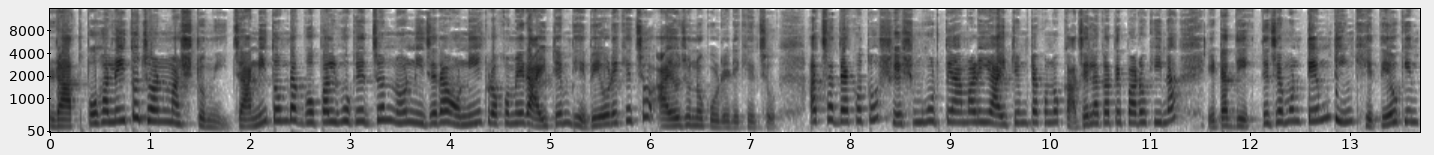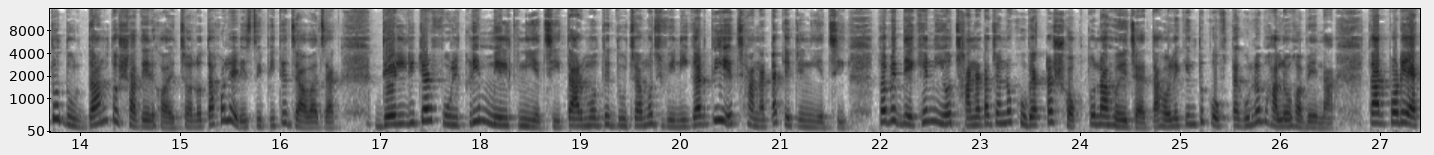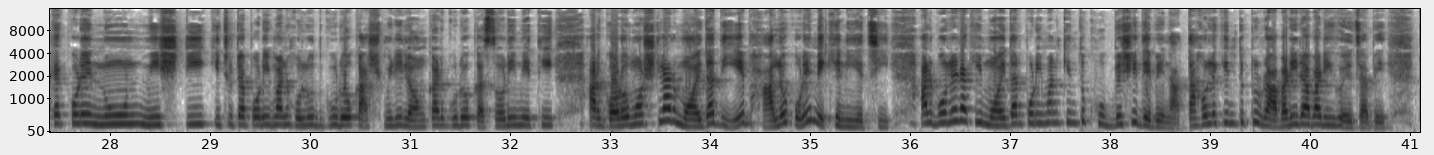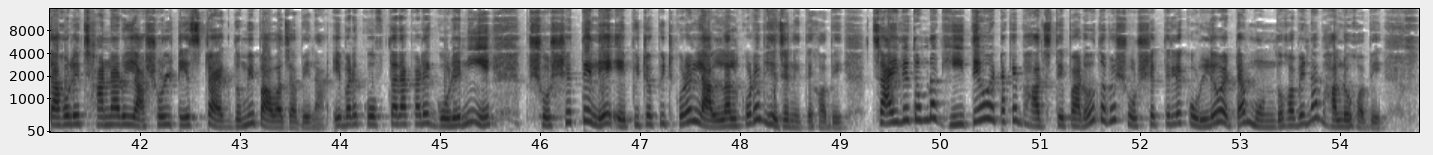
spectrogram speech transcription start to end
রাত পোহালেই তো জন্মাষ্টমী। জানি তোমরা গোপাল ভোগের জন্য নিজেরা অনেক রকমের আইটেম ভেবেও রেখেছো, আয়োজনও করে রেখেছো। আচ্ছা দেখো তো, শেষ মুহূর্তে আমার এই আইটেমটা কোনো কাজে লাগাতে পারো কি না? এটা দেখতে যেমন টেমটিং খেতেও কিন্তু দুর্দান্ত স্বাদের হয়। চলো তাহলে রেসিপিতে যাওয়া যাক। দেড় লিটার ফুল ক্রিম মিল্ক নিয়েছি, তার মধ্যে দু চামচ ভিনিগার দিয়ে ছানাটা কেটে নিয়েছি। তবে দেখে নিও, ছানাটা যেন খুব একটা শক্ত না হয়ে যায়, তাহলে কিন্তু কোফতাগুলো ভালো হবে না। তারপরে এক এক করে নুন, মিষ্টি, কিছুটা পরিমাণ হলুদ গুঁড়ো, কাশ্মীরি লঙ্কার গুঁড়ো, কাসরি মেথি আর গরম মশলার ময়দা দিয়ে ভালো করে মেখে নিয়েছি। আর বলে রাখি, ময়দার পরিমাণ কিন্তু খুব বেশি দেবে না। তাহলে কিন্তু একটু রাবারি রাবারি হয়ে যাবে। তাহলে ছানার ওই আসল টেস্টটা একদমই পাওয়া যাবে না। এবারে কোফতার আকারে গড়ে নিয়ে সর্ষের তেলে এপিটোপিট করে লাল লাল করে ভেজে নিতে হবে। চাইলে তোমরা ঘিতেও এটাকে ভাজতে পারো, তবে সর্ষের তেলে করলেও এটা মন্দ হবে না, ভালো হবে।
